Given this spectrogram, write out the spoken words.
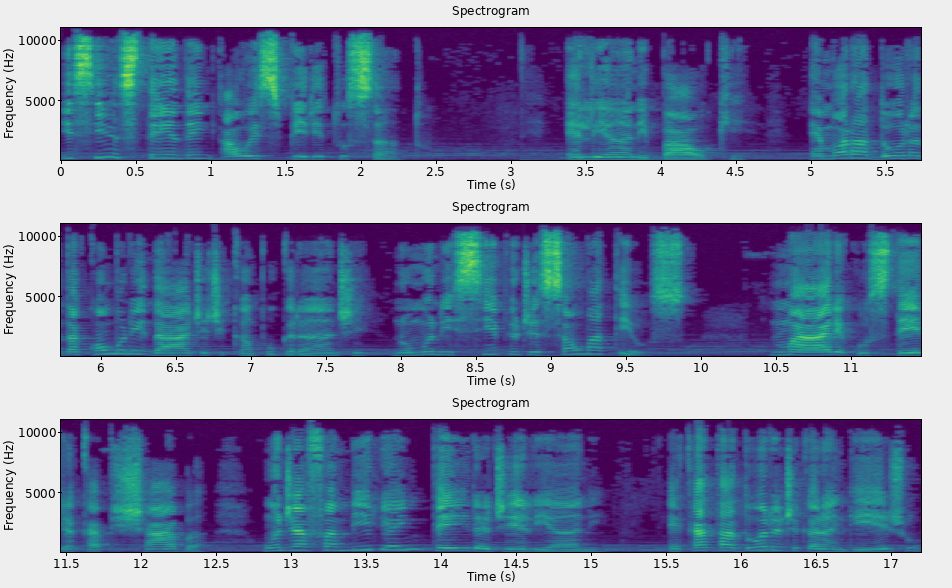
e se estendem ao Espírito Santo. Eliane Balque é moradora da comunidade de Campo Grande, no município de São Mateus, uma área costeira capixaba onde a família inteira de Eliane é catadora de caranguejo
